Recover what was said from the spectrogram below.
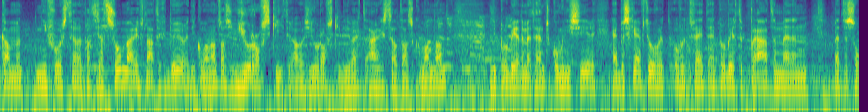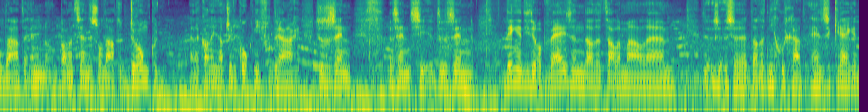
kan me niet voorstellen dat hij dat zomaar heeft laten gebeuren. Die commandant was Jurovski trouwens. Jurovski die werd aangesteld als commandant. Die probeerde met hen te communiceren. Hij beschrijft over het, over het feit, hij probeert te praten met, een, met de soldaten. En op een moment zijn de soldaten dronken. En dat kan hij natuurlijk ook niet verdragen. Dus er zijn, er zijn, er zijn dingen die erop wijzen dat het allemaal uh, ze, dat het niet goed gaat. En ze, krijgen,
